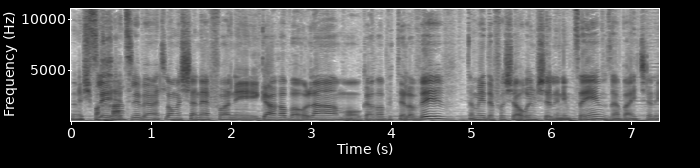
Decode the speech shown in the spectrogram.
במשפחה. אצלי, אצלי באמת לא משנה איפה אני גרה בעולם או גרה בתל אביב, תמיד איפה שההורים שלי נמצאים, זה הבית שלי.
